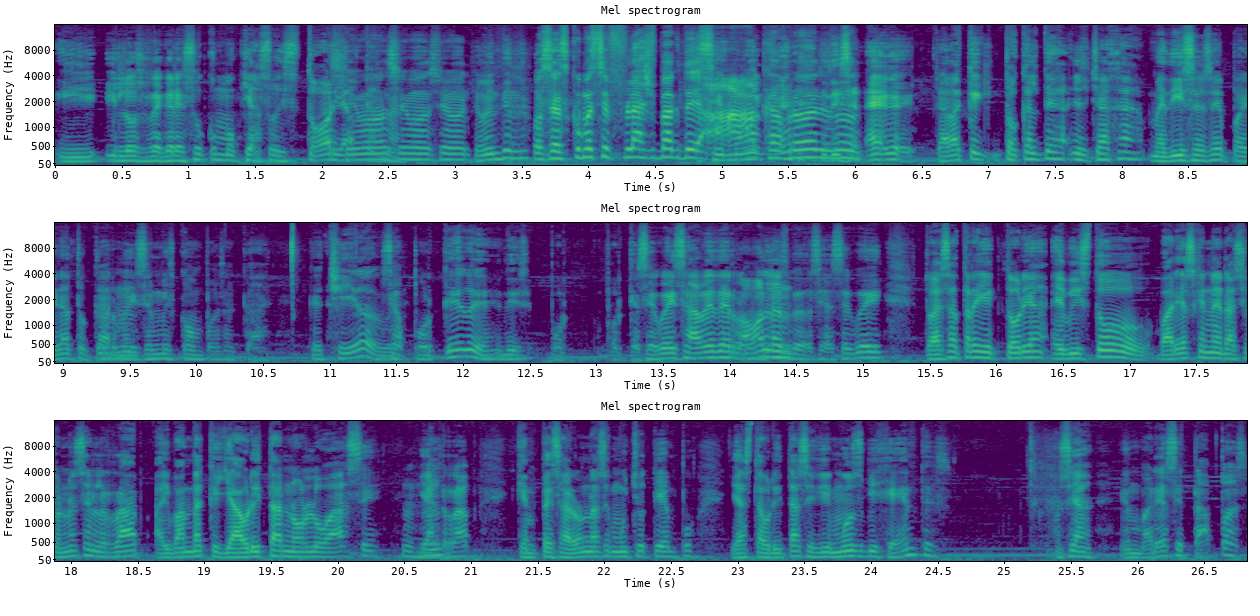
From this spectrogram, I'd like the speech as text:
y, y los regreso como que a su historia. Simón. Simón, Simón. ¿Sí me entiendes? O sea, es como ese flashback de, ah, Simón, cabrón. eh. Dicen, eh, güey, cada que toca el, te- el chaja, me dices, eh, para ir a tocar, me dicen mis compas acá. Qué chido, O güey. sea, ¿por qué, güey? Dice, "Por- porque ese güey sabe de rolas, güey. O sea, ese güey, toda esa trayectoria, he visto varias generaciones en el rap. Hay banda que ya ahorita no lo hace, ya el rap, que empezaron hace mucho tiempo y hasta ahorita seguimos vigentes. O sea, en varias etapas.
